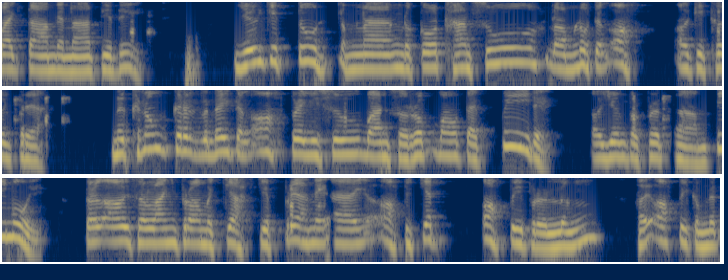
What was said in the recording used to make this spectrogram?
បាច់តាមអ្នកណាទៀតទេយើងជាទូតតំណាងនគរឋានសួគ៌ដល់មនុស្សទាំងអស់ឲ្យគេឃើញព្រះ នៅក្នុងក្រឹតវិន័យទាំងអស់ព្រះយេស៊ូវបានសរុបមកតែពីរទេឲ្យយើងប្រព្រឹត្តតាមទី1ត្រូវឲ្យស្រឡាញ់ព្រះម្ចាស់ជាព្រះនៃឯងអស់ពីចិត្តអស់ពីព្រលឹងហើយអស់ពីគំនិត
